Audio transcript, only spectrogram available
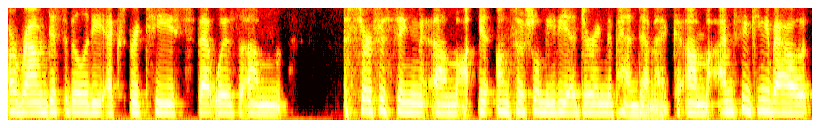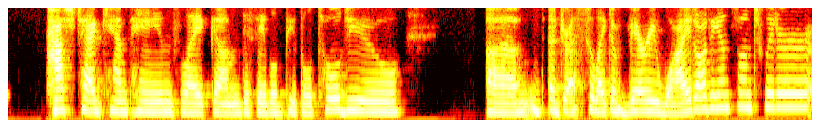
around disability expertise that was um, surfacing um, on social media during the pandemic. Um, I'm thinking about hashtag campaigns like um, Disabled People Told You, addressed to like a very wide audience on Twitter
